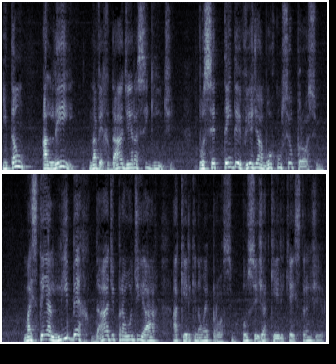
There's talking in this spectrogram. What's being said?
Então, a lei, na verdade, era a seguinte: você tem dever de amor com o seu próximo, mas tem a liberdade para odiar aquele que não é próximo, ou seja, aquele que é estrangeiro.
